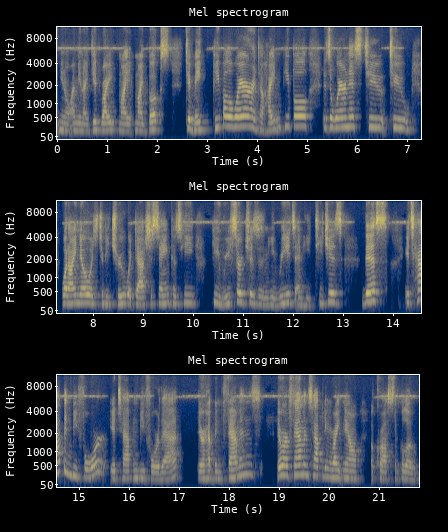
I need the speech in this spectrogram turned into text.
you know I mean I did write my my books to make people aware and to heighten people's awareness to to what I know is to be true. What Dash is saying because he he researches and he reads and he teaches this. It's happened before. It's happened before that. There have been famines. There are famines happening right now across the globe.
